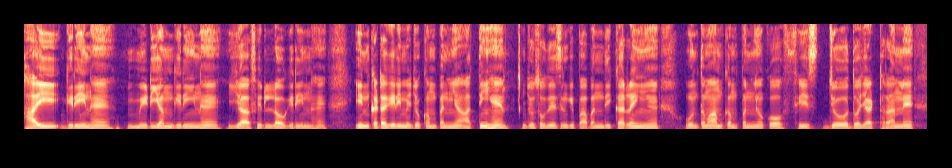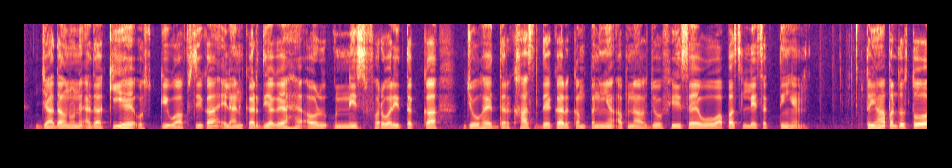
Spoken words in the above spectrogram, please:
हाई ग्रीन है, मीडियम ग्रीन है या फिर लो ग्रीन है। इन कैटेगरी में जो कंपनियाँ आती हैं, जो सऊदी की पाबंदी कर रही हैं, उन तमाम कंपनियों को फ़ीस जो 2018 में ज़्यादा उन्होंने अदा की है, उसकी वापसी का ऐलान कर दिया गया है और 19 फरवरी तक का जो है दरख्वास्त देकर कंपनियाँ अपना जो फ़ीस है वो वापस ले सकती हैं। तो यहाँ पर दोस्तों,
